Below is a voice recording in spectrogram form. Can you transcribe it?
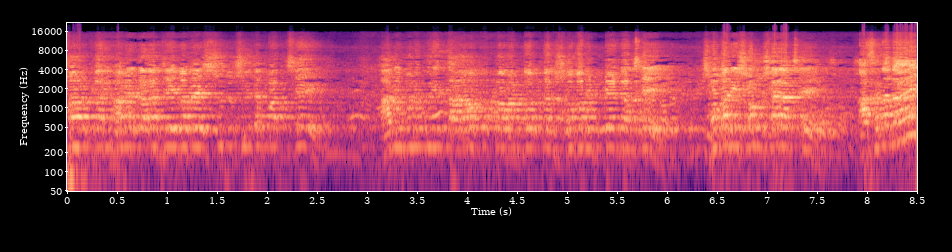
সরকারি ভাবে যারা যেভাবে সুযোগ সুবিধা পাচ্ছে, আমি মনে করি তারাও পাওয়ার দরকার, সবারই পেট আছে, সবারই সংসার আছে। আছে না নাই?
